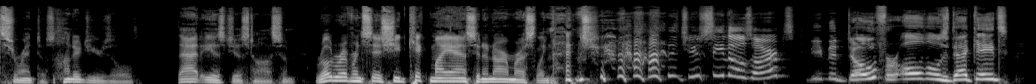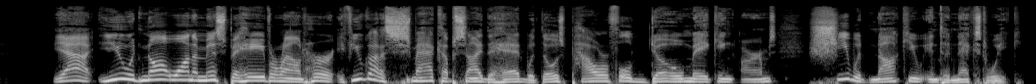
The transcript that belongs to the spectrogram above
Sorrento's, 100 years old. That is just awesome. Road Reverend says she'd kick my ass in an arm wrestling match. Did you see those arms? Need the dough for all those decades? Yeah, you would not want to misbehave around her. If you got a smack upside the head with those powerful dough making arms, she would knock you into next week.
